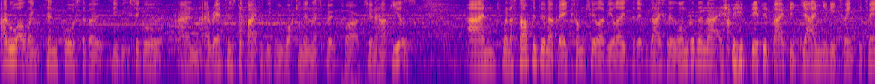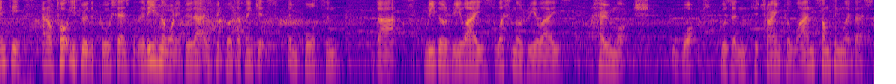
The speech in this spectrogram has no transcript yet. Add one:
I wrote a LinkedIn post about three weeks ago and I referenced the fact that we'd been working on this book for two and a half years. And when I started doing a breadcrumb trail, I realised that it was actually longer than that. It's dated back to January 2020. And I'll talk you through the process, but the reason I want to do that is because I think it's important that readers realise, listeners realise how much work goes into trying to land something like this.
